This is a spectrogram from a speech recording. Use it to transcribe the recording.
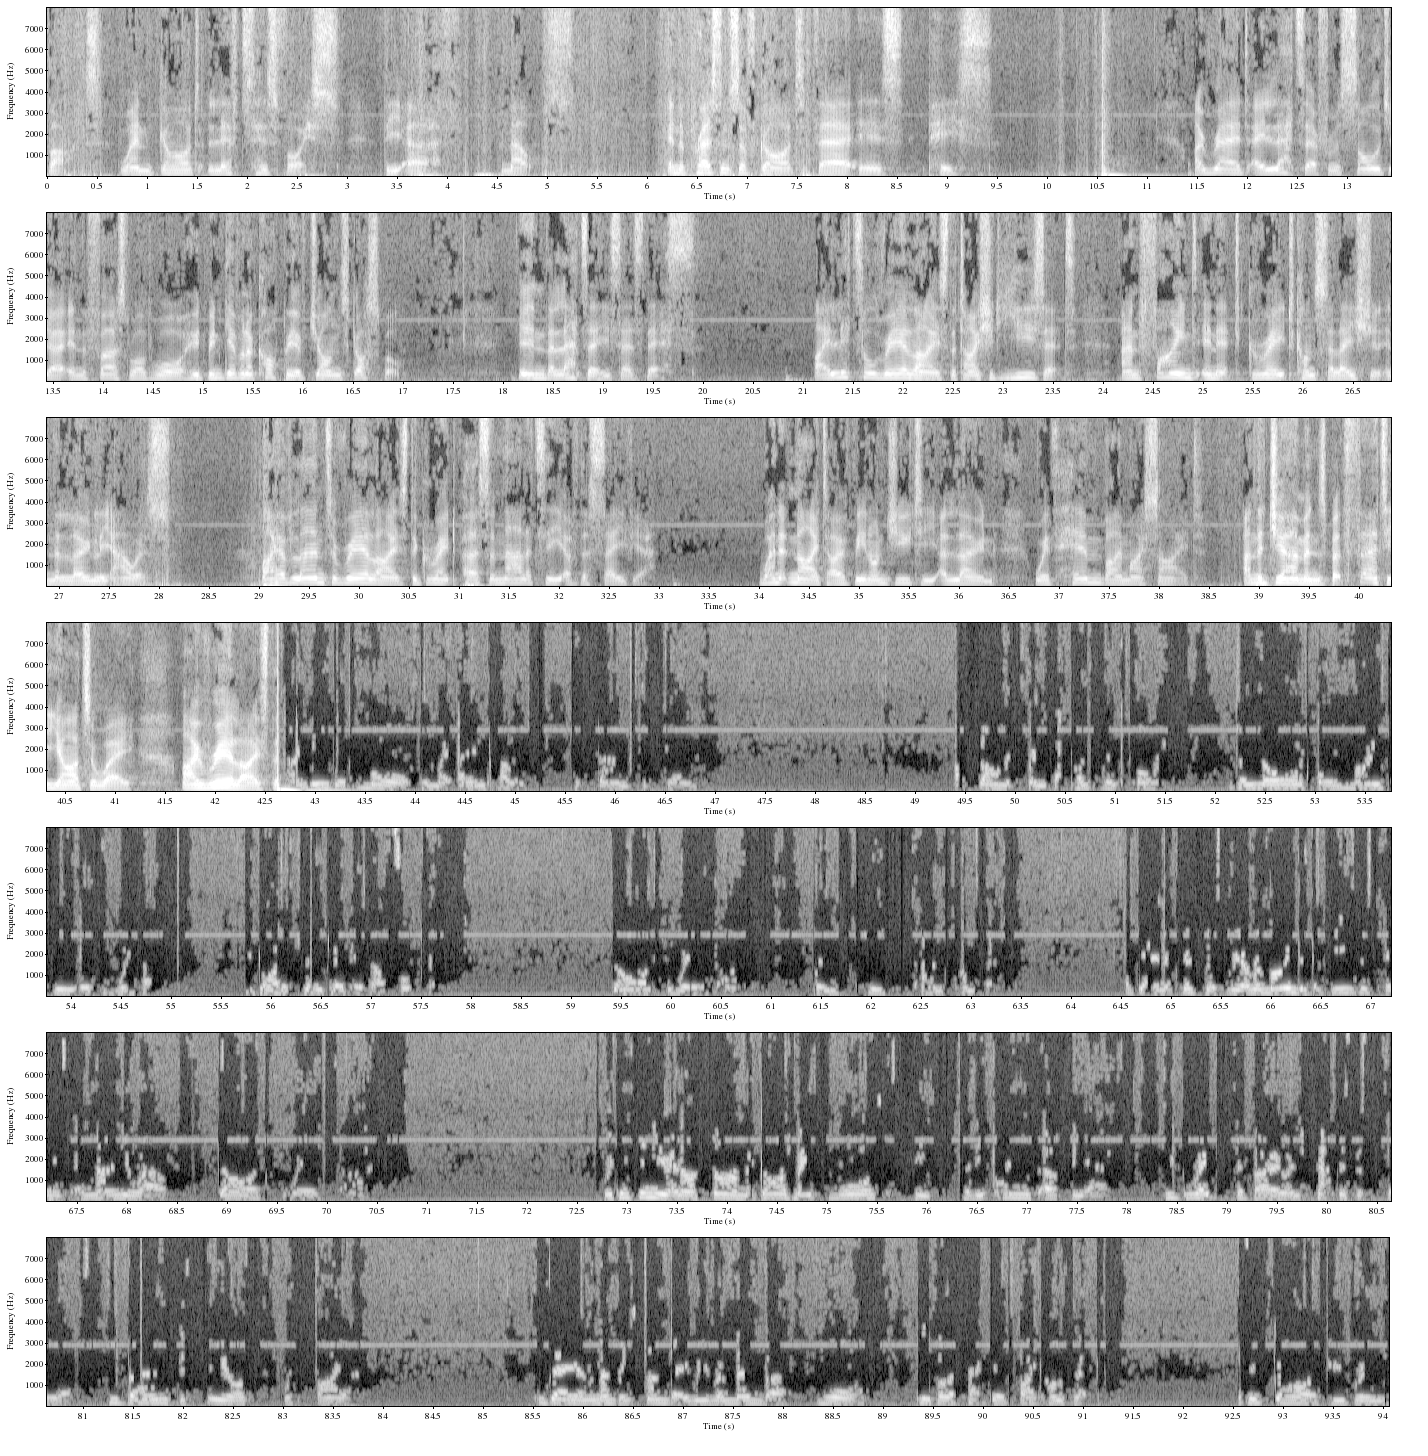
but when God lifts his voice, the earth melts. In the presence of God, there is peace. I read a letter from a soldier in the First World War who'd been given a copy of John's Gospel. In the letter, he says this I little realized that I should use it and find in it great consolation in the lonely hours. I have learned to realize the great personality of the Saviour. When at night I have been on duty alone with him by my side, and the Germans but 30 yards away, I realized that I needed more than my own courage to stand the strain. Our psalmist brings that confident chorus. The Lord Almighty is with us. The God of Jacob is our fortress. God with us brings peace and comfort. Again, at Christmas, we are reminded that Jesus is Emmanuel, God with us. We continue in our psalm that God makes wars cease to the ends of the earth. He breaks the bow and shatters the spear. He burns the shield with fire. Today, on Remembering Sunday, we remember wars people affected by conflict. It is God who brings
